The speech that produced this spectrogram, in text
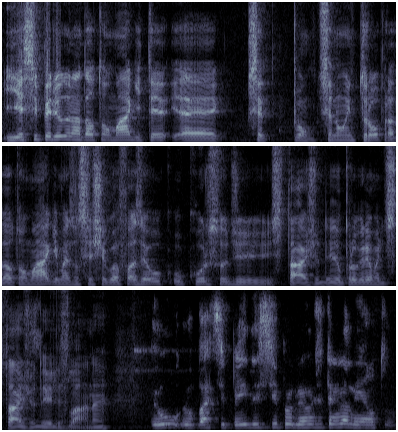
E esse período na Dalton Mag, te, é, você, bom, você não entrou para Dalton Mag, mas você chegou a fazer o, o curso de estágio dele, o programa de estágio deles lá, né? Eu, eu participei desse programa de treinamento.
